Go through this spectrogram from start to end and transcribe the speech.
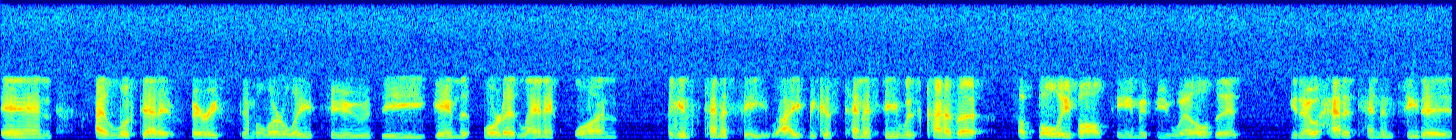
and I looked at it very similarly to the game that Florida Atlantic won against Tennessee, right? Because Tennessee was kind of a, a bully ball team, if you will, that, you know, had a tendency to,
